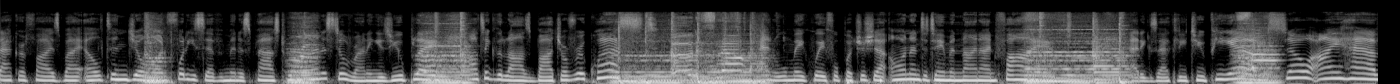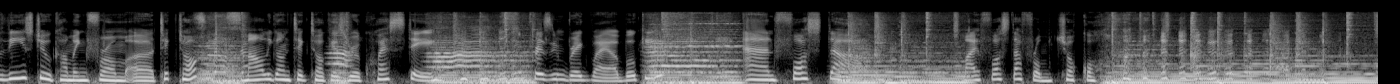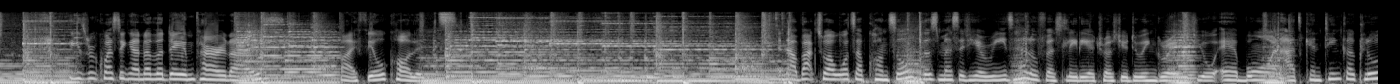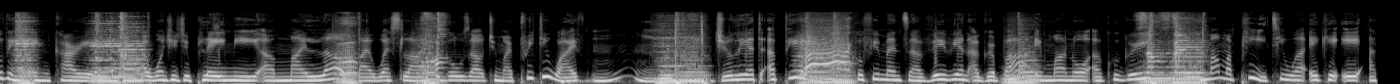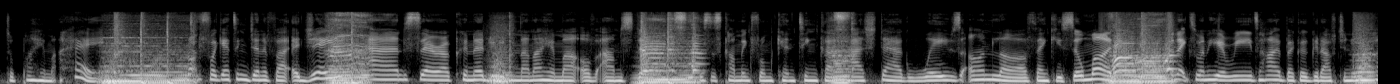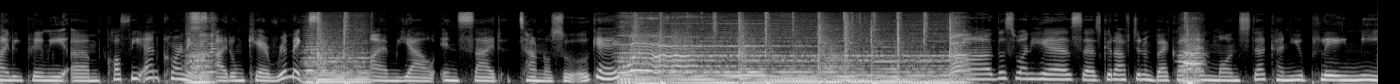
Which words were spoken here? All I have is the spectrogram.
Sacrifice by Elton John. 47 minutes past one. It's still running as you play. I'll take the last batch of requests. And we'll make way for Patricia on Entertainment 995 at exactly 2 p.m. So I have these two coming from uh, TikTok. Maulik on TikTok is requesting Prison Break by Aboki and Foster. My Foster from Choco. Requesting Another Day in Paradise by Phil Collins. And now back to our WhatsApp console. This message here reads Hello, First Lady. I trust you're doing great. You're airborne at Kentinka Clothing in Carrier. I want you to play me uh, My Love by Westlife. It goes out to my pretty wife, mm, Juliet Appear, Kofi Mensah, Vivian Agrippa, Emmanuel Akugri, Mama P, Tiwa, aka Atopahima. Hey. Not forgetting Jennifer Ajay and Sarah Kunedu Nanahema of Amsterdam. This is coming from Kentinka. Hashtag waves on love. Thank you so much. The next one here reads Hi Becca, good afternoon. Kindly play me um, Coffee and Chronic. I don't care remix. I am Yao inside Tanosu. Okay. This one here says Good afternoon, Becca and Monster. Can you play me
